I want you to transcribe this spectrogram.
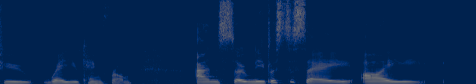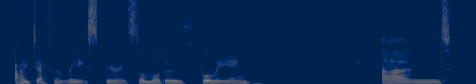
to where you came from. And so, needless to say, I I definitely experienced a lot of bullying. And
